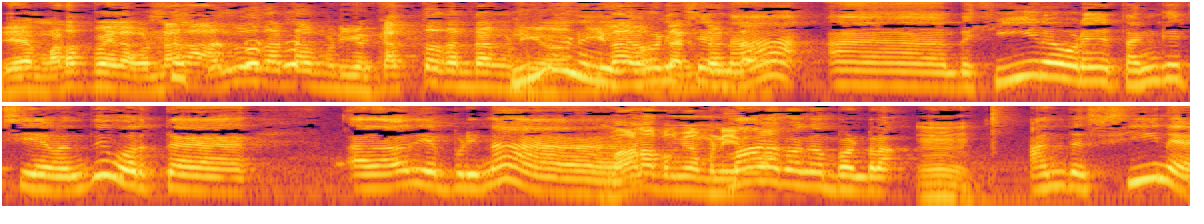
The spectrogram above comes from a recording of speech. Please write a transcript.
ஏன் மடப்பையில ஒன்னால அழுவ தண்டா முடியும் கத்த தண்டா முடியும். அந்த ஹீரோடைய தங்கச்சிய வந்து ஒருத்தன் அதாவது எப்படின்னா மானபங்கம் மானபங்கம் பண்றான். அந்த சீனை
